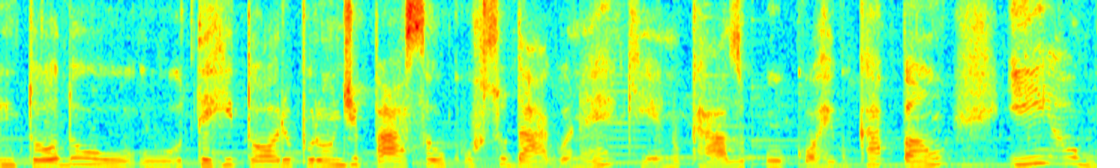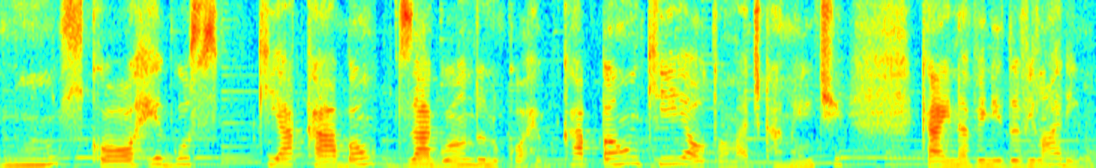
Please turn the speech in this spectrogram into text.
em todo o território por onde passa o curso d'água, né? Que é, no caso, o córrego Capão e alguns córregos que acabam desaguando no córrego Capão, que automaticamente cai na Avenida Vilarinho.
